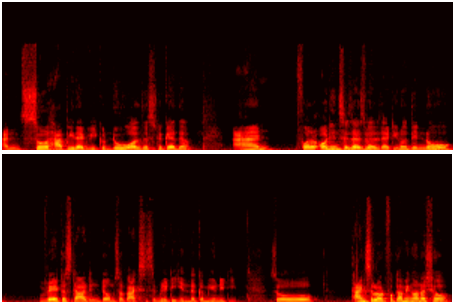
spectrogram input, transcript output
I'm so happy that we could do all this together. And for our audiences as well that you know they know where to start in terms of accessibility in the community. So thanks a lot for coming on our show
